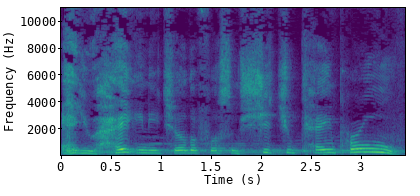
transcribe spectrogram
and you hating each other for some shit you can't prove.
